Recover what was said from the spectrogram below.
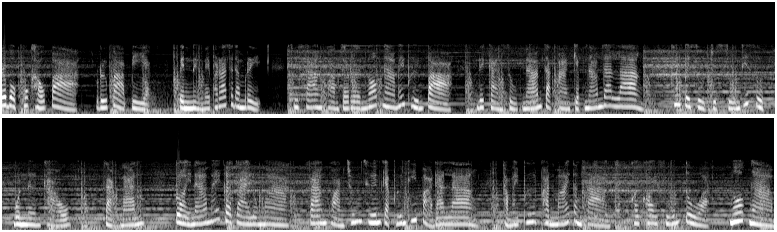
ระบบภูเขาป่าหรือป่าเปียก เป็นหนึ่งในพระราชดำริ ที่สร้างความเจริญงอกงามให้พื้นป่า ด้วยการสูบน้ำจากอ่างเก็บน้ำด้านล่าง ขึ้นไปสู่จุดสูงที่สุดบนเนินเขา จากนั้นปล่อยน้ำให้กระจายลงมา สร้างความชุ่มชื้นแก่พื้นที่ป่าด้านล่างทำให้พืชพันธุ์ไม้ต่างๆ ค่อยๆ ฟื้นตัว งอกงาม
